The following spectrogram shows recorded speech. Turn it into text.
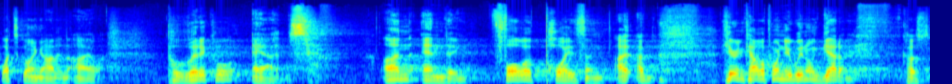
What's going on in Iowa? Political ads, unending, full of poison. I, I, here in California, we don't get them because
